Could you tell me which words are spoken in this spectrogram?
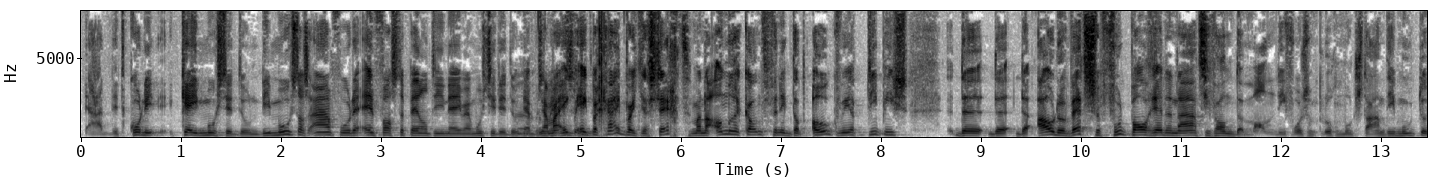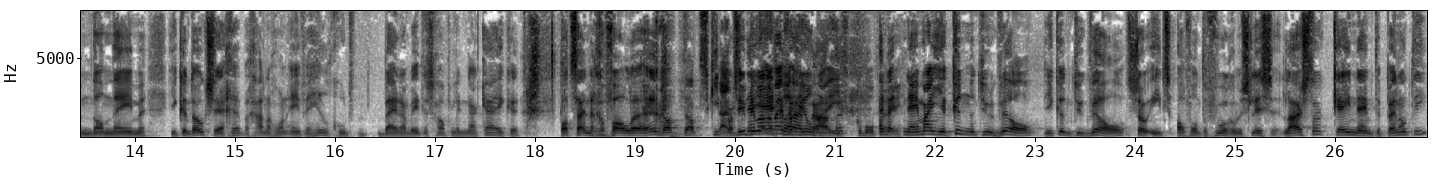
Ja, dit kon niet. Kane moest dit doen. Die moest als aanvoerder en vaste penalty nemen. Moest hij dit doen. Ja, ja maar ik, ik, begrijp wat je zegt. Maar aan de andere kant vind ik dat ook weer typisch de, de, de ouderwetse voetbalredenatie van de man die voor zijn ploeg moet staan, die moet hem dan nemen. Je kunt ook zeggen, we gaan er gewoon even heel goed, bijna wetenschappelijk naar kijken. Wat zijn de gevallen hè, dat, dat keepers... Ja, nu ben je echt wel heel naïef. Kom op, en, Nee, maar je kunt, natuurlijk wel, je kunt natuurlijk wel zoiets al van tevoren beslissen. Luister, Kane neemt de penalty.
